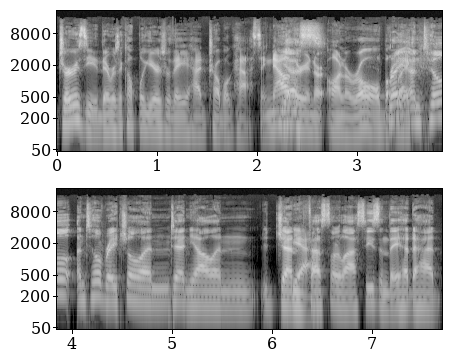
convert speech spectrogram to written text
Jersey, there was a couple years where they had trouble casting. Now they're in a, on a roll, but right like, until until Rachel and Danielle and Jen Yeah. Fessler last season, they had had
